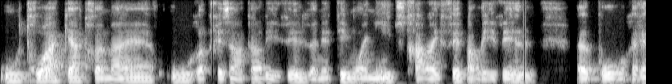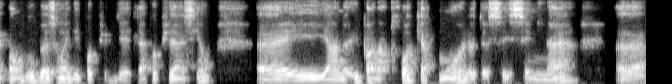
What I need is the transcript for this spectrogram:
où trois, quatre maires ou représentants des villes venaient témoigner du travail fait par les villes euh, pour répondre aux besoins de la population. Euh, il y en a eu pendant trois, quatre mois de ces séminaires. Euh,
